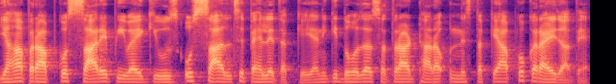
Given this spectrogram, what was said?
यहाँ पर आपको सारे पी वाई क्यूज़ उस साल से पहले तक के यानी कि 2017, 18, 19 तक के आपको कराए जाते हैं।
